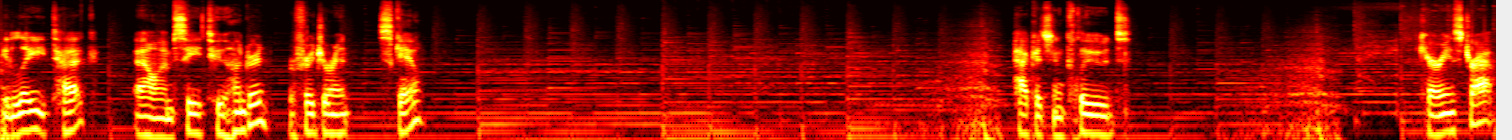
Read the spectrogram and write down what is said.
Elitech LMC 200 refrigerant scale. Package includes carrying strap,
